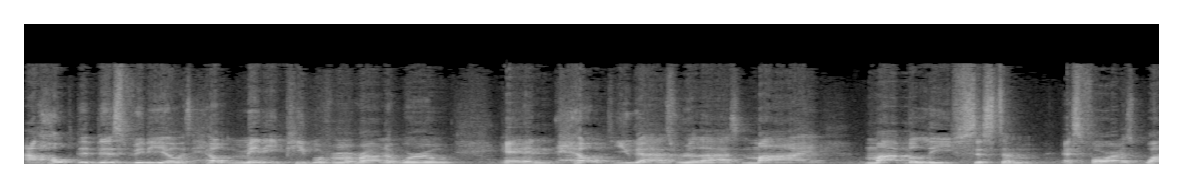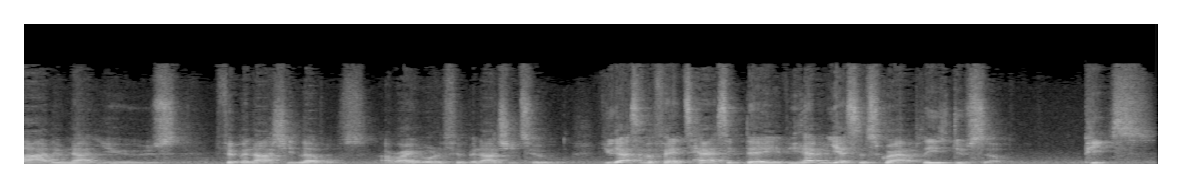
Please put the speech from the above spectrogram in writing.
I hope that this video has helped many people from around the world and helped you guys realize my my belief system as far as why I do not use Fibonacci levels, all right, or the Fibonacci tool. You guys have a fantastic day. If you haven't yet subscribed, please do so. Peace.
